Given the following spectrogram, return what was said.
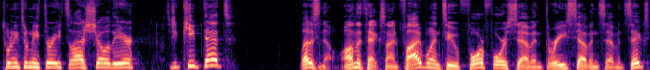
2023? It's the last show of the year. Did you keep that? Let us know on the text line 512 447 3776.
